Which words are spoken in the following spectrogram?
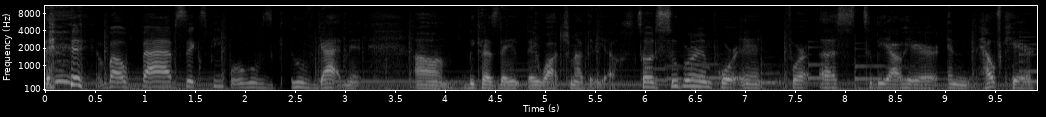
about five, six people who's who've gotten it um, because they they watch my videos. So it's super important for us to be out here in healthcare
